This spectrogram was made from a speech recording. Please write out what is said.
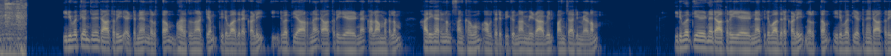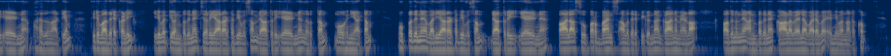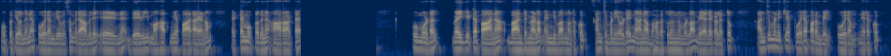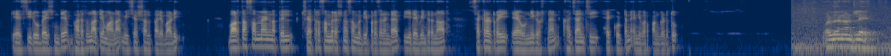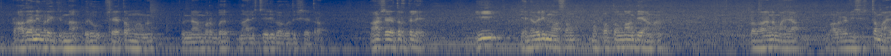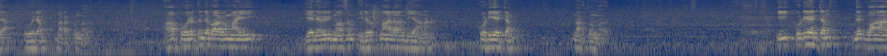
ഇരുപത്തിയഞ്ചിന് രാത്രി എട്ടിന് നൃത്തം ഭരതനാട്യം തിരുവാതിരക്കളി ഇരുപത്തിയാറിന് രാത്രി ഏഴിന് കലാമണ്ഡലം ഹരിഹരണം സംഘവും അവതരിപ്പിക്കുന്ന മിഴാവിൽ പഞ്ചാരിമേളം ഇരുപത്തിയേഴിന് രാത്രി ഏഴിന് തിരുവാതിരക്കളി നൃത്തം ഇരുപത്തിയെട്ടിന് രാത്രി ഏഴിന് ഭരതനാട്യം തിരുവാതിരക്കളി ഇരുപത്തിയൊൻപതിന് ചെറിയാറാട്ട് ദിവസം രാത്രി ഏഴിന് നൃത്തം മോഹിനിയാട്ടം മുപ്പതിന് വലിയാറാട്ട ദിവസം രാത്രി ഏഴിന് പാലാ സൂപ്പർ ബാൻസ് അവതരിപ്പിക്കുന്ന ഗാനമേള പതിനൊന്ന് അൻപതിന് കാളവേല വരവ് എന്നിവ നടക്കും. മുപ്പത്തിയൊന്നിന് പൂരം ദിവസം രാവിലെ ഏഴിന് ദേവി മഹാത്മ്യ പാരായണം എട്ട് മുപ്പതിന് ആറാട്ട് പൂമുടൽ വൈകിട്ട് പാന ബാൻഡ് മേളം എന്നിവ നടക്കും. അഞ്ചുമണിയോടെ നാനാഭാഗത്തു നിന്നുമുള്ള വേലകളെത്തും. അഞ്ചുമണിക്ക് പൂരപ്പറമ്പിൽ പൂരം നിരക്കും. കെ സി രൂപേഷിന്റെ ഭരതനാട്യമാണ് വിശേഷാൽ പരിപാടി. വാർത്താ സമ്മേളനത്തിൽ ക്ഷേത്ര സംരക്ഷണ സമിതി president P Ravindranath secretary A Unnikrishnan ഖജാൻജി A Kuttan എന്നിവർ പങ്കെടുത്തു. വള്ളുവനാട്ടിലെ പ്രാധാന്യമറിയിക്കുന്ന ഒരു ക്ഷേത്രമാണ് പുന്നാമ്പറമ്പ് നാലിശ്ശേരി ഭഗവതി ക്ഷേത്രം. ആ ക്ഷേത്രത്തിലെ ഈ ജനുവരി മാസം മുപ്പത്തൊന്നാം തീയതിയാണ് പ്രധാനമായ വളരെ വിശിഷ്ടമായ പൂരം നടക്കുന്നത്. ആ പൂരത്തിന്റെ ഭാഗമായി ജനുവരി മാസം ഇരുപത്തിനാലാം തീയതിയാണ് കൊടിയേറ്റം നടത്തുന്നത്. ഈ കൊടിയേറ്റം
